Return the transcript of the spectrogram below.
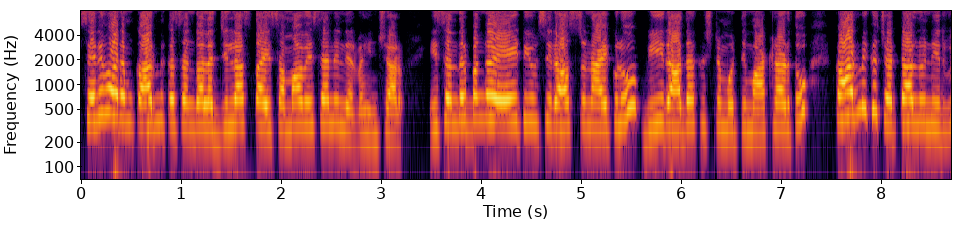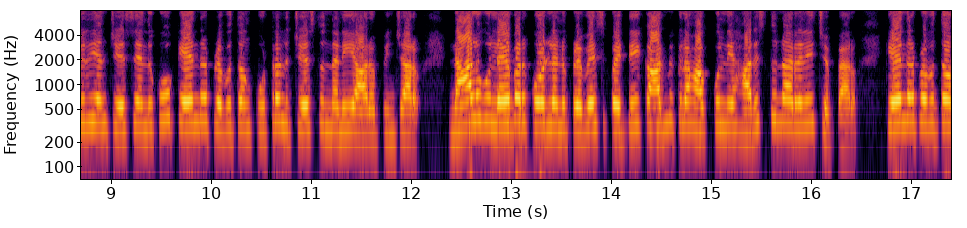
శనివారం కార్మిక సంఘాల జిల్లా స్థాయి సమావేశాన్ని నిర్వహించారు. ఈ సందర్భంగా ఏఐటియుసి రాష్ట్ర నాయకులు వి రాధాకృష్ణమూర్తి మాట్లాడుతూ కార్మిక చట్టాలను నిర్వీర్యం చేసేందుకు కేంద్ర ప్రభుత్వం కుట్రలు చేస్తుందని ఆరోపించారు. నాలుగు లేబర్ కోడ్లను ప్రవేశపెట్టి కార్మికుల హక్కుల్ని హరిస్తున్నారని చెప్పారు. కేంద్ర ప్రభుత్వ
